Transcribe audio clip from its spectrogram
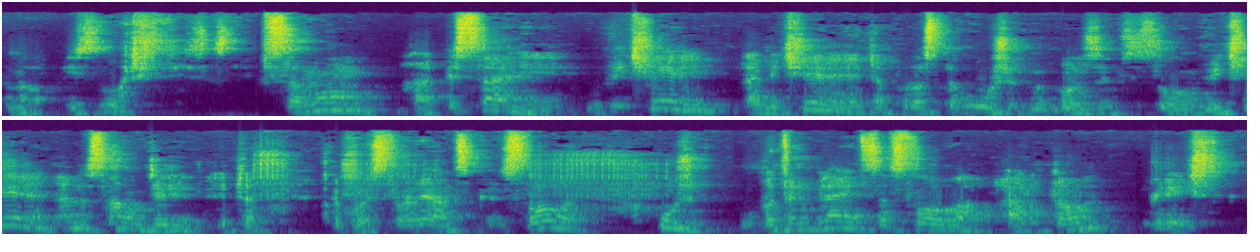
оно из двух частей в самом описании вечери, а вечеря — это просто ужин. Мы пользуемся словом «вечеря», да, на самом деле это такое славянское слово. Ужин. Употребляется слово «арто» греческое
